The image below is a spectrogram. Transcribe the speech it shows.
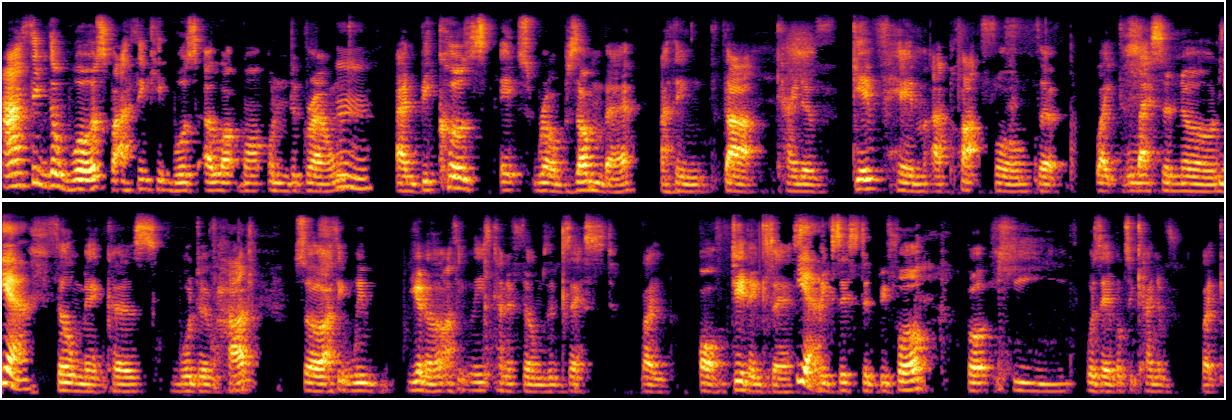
I think there was, but I think it was a lot more underground. Mm, And because it's Rob Zombie, I think that kind of give him a platform that like lesser known yeah, filmmakers would have had. So I think we, you know, I think these kind of films exist, like or did exist, Yeah. existed before, but he was able to kind of like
